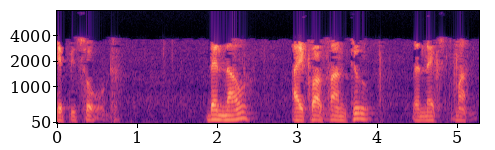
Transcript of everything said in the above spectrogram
episode. Then now I pass on to the next month.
